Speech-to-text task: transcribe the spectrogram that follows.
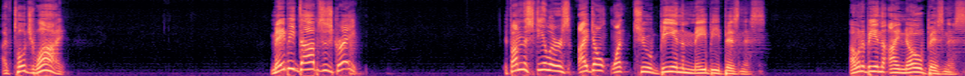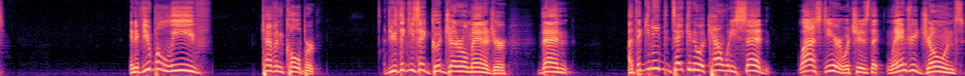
I've told you why. Maybe Dobbs is great. If I'm the Steelers, I don't want to be in the maybe business. I want to be in the I know business. And if you believe Kevin Colbert, if you think he's a good general manager, then I think you need to take into account what he said last year, which is that Landry Jones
